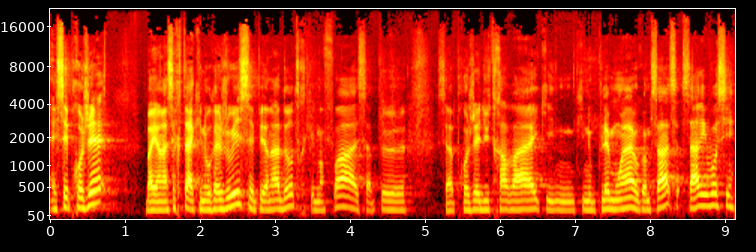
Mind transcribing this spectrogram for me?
Et ces projets, bah, il y en a certains qui nous réjouissent, et puis il y en a d'autres qui, ma foi, ça c'est un projet du travail qui, qui, nous plaît moins ou comme ça, ça arrive aussi.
